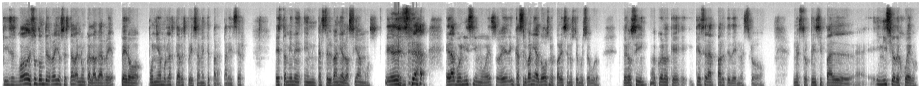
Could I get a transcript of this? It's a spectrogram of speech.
que dices, wow, eso dónde rayos estaba, nunca lo agarré, pero poníamos las claves precisamente para aparecer. Es también en, en Castlevania lo hacíamos. Era, era buenísimo eso. eh, En Castlevania 2 me parece, no estoy muy seguro. Pero sí, me acuerdo que, que esa era parte de nuestro, nuestro principal eh, inicio de juego.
